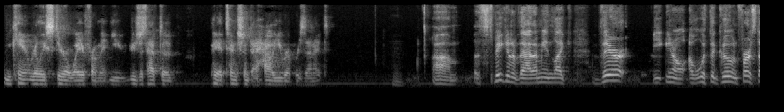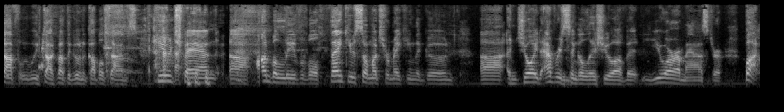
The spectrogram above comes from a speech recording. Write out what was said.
you can't really steer away from it. You you just have to pay attention to how you represent it. Um, speaking of that, I mean, like there, you know, uh, with the goon. First off, we've talked about the goon a couple times. Huge fan, uh, unbelievable. Thank you so much for making the goon. Uh, enjoyed every single issue of it. You are a master. But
